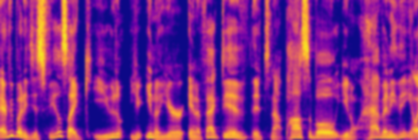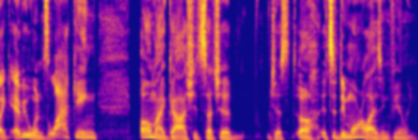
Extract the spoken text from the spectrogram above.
everybody just feels like you don't you, you know, you're ineffective, it's not possible, you don't have anything, like everyone's lacking. Oh my gosh, it's such a just oh, it's a demoralizing feeling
